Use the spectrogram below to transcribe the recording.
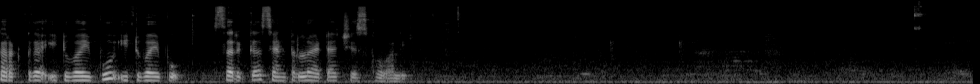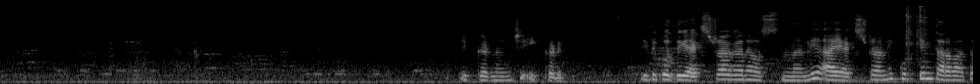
కరెక్ట్గా ఇటువైపు ఇటువైపు సరిగ్గా సెంటర్లో అటాచ్ చేసుకోవాలి. ఇక్కడ నుంచి ఇక్కడికి. ఇది కొద్దిగా ఎక్స్ట్రాగానే వస్తుందండి. ఆ ఎక్స్ట్రాని కుట్టిన తర్వాత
